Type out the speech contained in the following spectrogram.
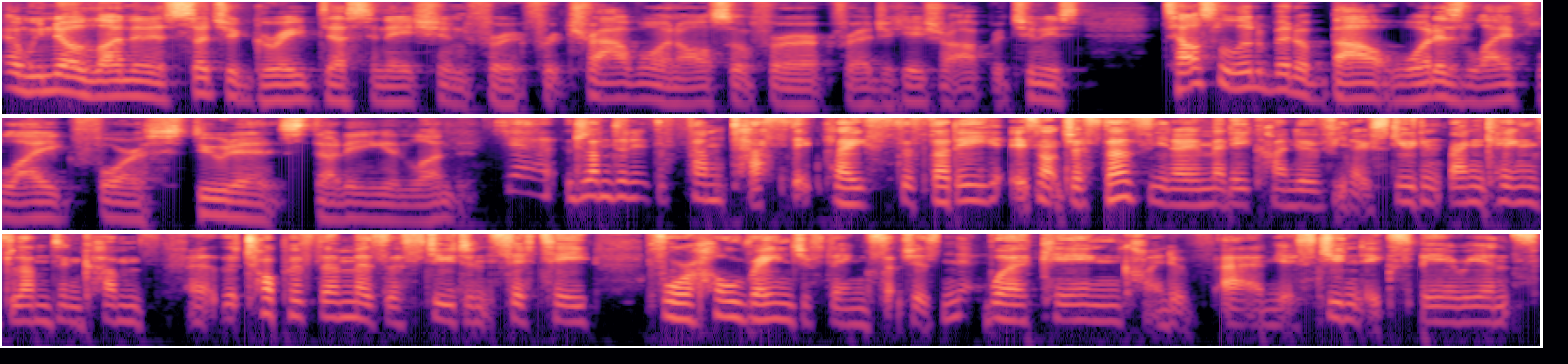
And we know London is such a great destination for for travel and also for for educational opportunities. Tell us a little bit about what is life like for a student studying in London. Yeah, London is a fantastic place to study. It's not just us, you know, many kind of, you know, student rankings, London comes at the top of them as a student city for a whole range of things such as networking, kind of, um, you know, student experience.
